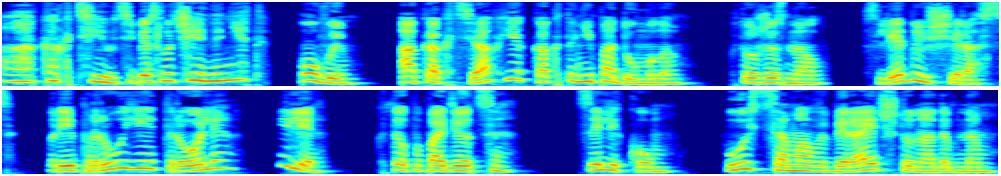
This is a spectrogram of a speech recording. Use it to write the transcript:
«А когтей у тебя случайно нет?» Увы, о когтях я как-то не подумала. Кто же знал? В следующий раз припру ей тролля или, кто попадется, целиком. Пусть сама выбирает, что надобно.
